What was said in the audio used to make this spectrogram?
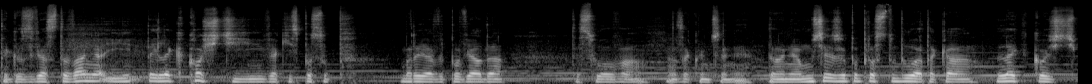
Tego zwiastowania i tej lekkości, w jaki sposób Maryja wypowiada te słowa na zakończenie dania. Myślę, że po prostu była taka lekkość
